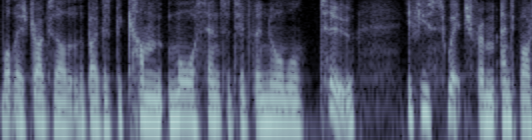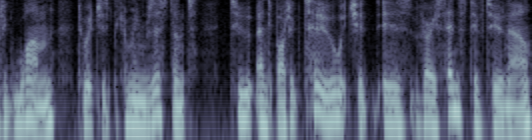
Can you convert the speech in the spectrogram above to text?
what those drugs are that the bug has become more sensitive than normal to, if you switch from antibiotic 1 to which it's becoming resistant to antibiotic 2, which it is very sensitive to now,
